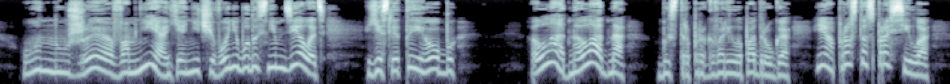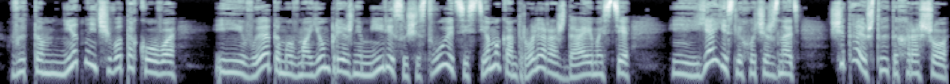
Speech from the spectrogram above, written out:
— «он уже во мне, я ничего не буду с ним делать. Если ты об...» «Ладно, ладно», — быстро проговорила подруга. «Я просто спросила. В этом нет ничего такого. И в этом и в моем прежнем мире существует система контроля рождаемости. И я, если хочешь знать, считаю, что это хорошо.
